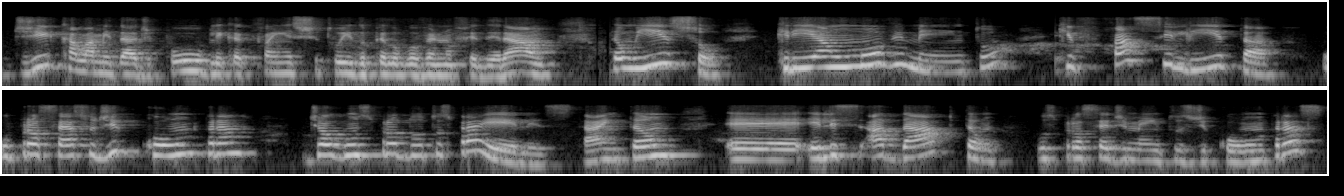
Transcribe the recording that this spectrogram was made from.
de calamidade pública que foi instituído pelo governo federal, então isso cria um movimento que facilita o processo de compra de alguns produtos para eles, tá? Então, é, eles adaptam os procedimentos de compras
